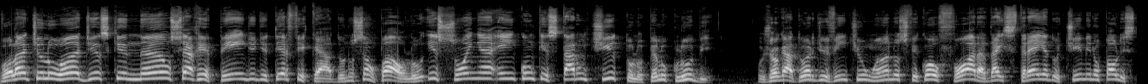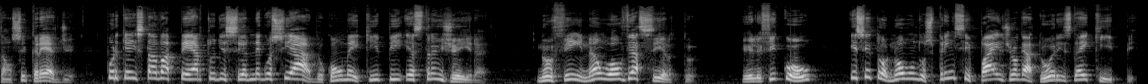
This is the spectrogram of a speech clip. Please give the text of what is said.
Volante Luan diz que não se arrepende de ter ficado no São Paulo e sonha em conquistar um título pelo clube. O jogador de 21 anos ficou fora da estreia do time no Paulistão Sicredi, porque estava perto de ser negociado com uma equipe estrangeira. No fim, não houve acerto. Ele ficou e se tornou um dos principais jogadores da equipe.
